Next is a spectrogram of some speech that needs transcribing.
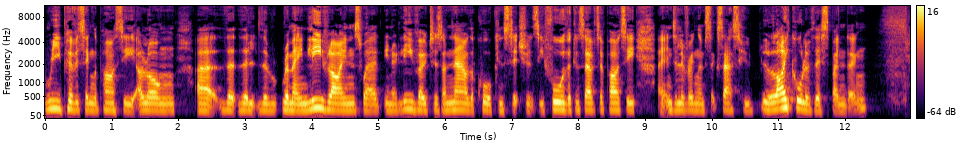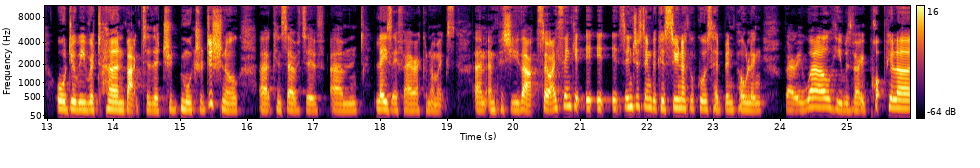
repivoting the party along uh, the, the, the Remain Leave lines, where you know Leave voters are now the core constituency for the Conservative Party uh, in delivering them success, who like all of this spending or do we return back to the tr- more traditional uh, conservative um, laissez-faire economics um, and pursue that? So I think it, it, it's interesting because Sunak, of course, had been polling very well. He was very popular.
